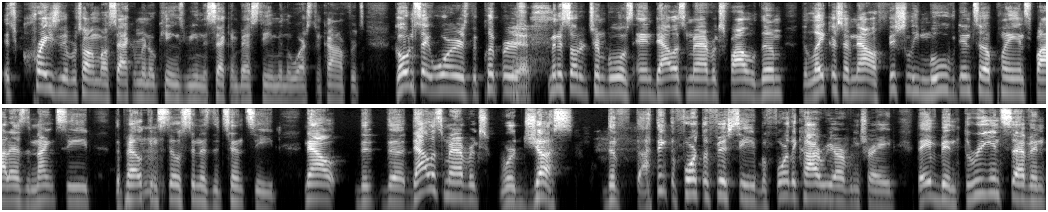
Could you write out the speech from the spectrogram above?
It's crazy that we're talking about Sacramento Kings being the second best team in the Western Conference. Golden State Warriors, the Clippers, Yes. Minnesota Timberwolves, and Dallas Mavericks follow them. The Lakers have now officially moved into a playing spot as the ninth seed. The Pelicans still sit as the 10th seed. Now, the, the Dallas Mavericks were just the I think the fourth or fifth seed before the Kyrie Irving trade. They've been three and seven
